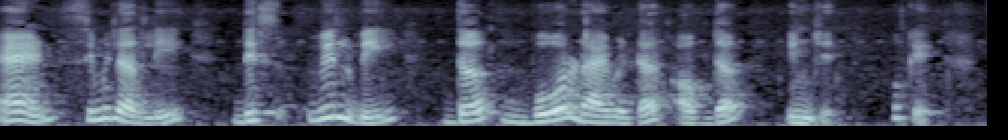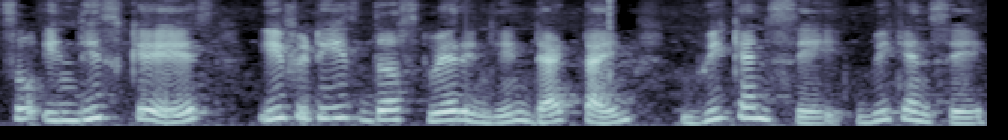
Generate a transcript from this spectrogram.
And similarly this will be the bore diameter of the engine. Okay so in this case if it is the square engine that time we can say we can say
